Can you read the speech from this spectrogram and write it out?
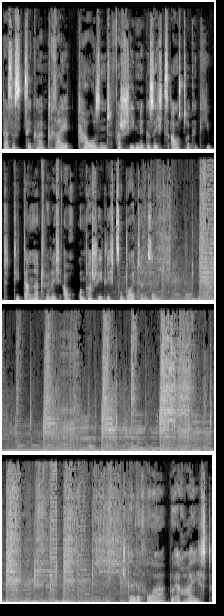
dass es circa 3000 verschiedene Gesichtsausdrücke gibt, die dann natürlich auch unterschiedlich zu deuten sind. Stell dir vor, du erreichst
